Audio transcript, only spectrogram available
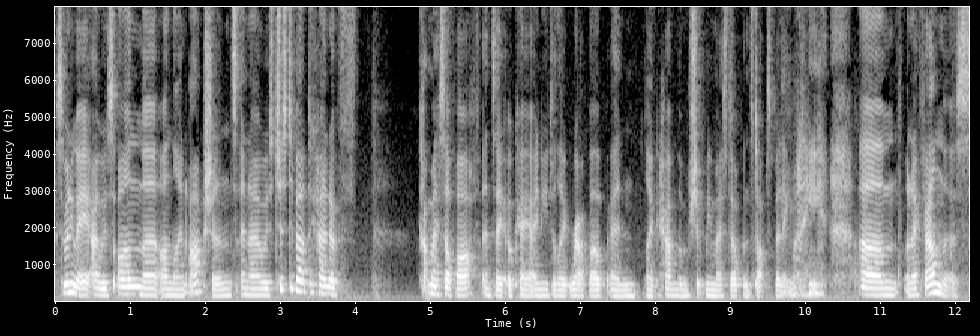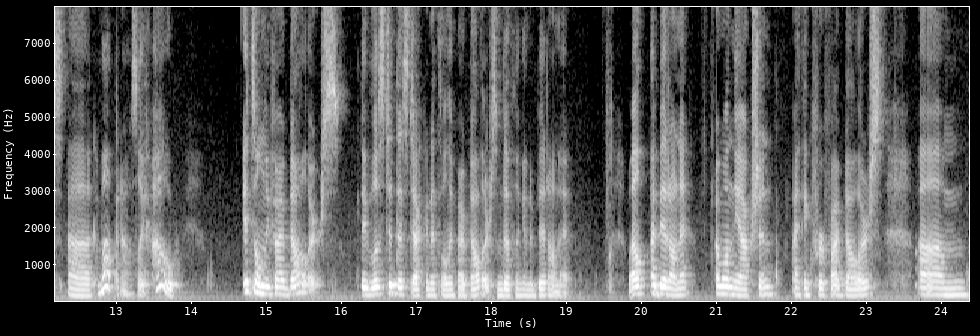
so anyway, I was on the online auctions, and I was just about to kind of cut myself off and say, okay, I need to like wrap up and like have them ship me my stuff and stop spending money. Um, when I found this uh, come up and I was like, oh, it's only $5. They've listed this deck and it's only $5. I'm definitely going to bid on it. Well, I bid on it. I won the auction, I think for $5. Um,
